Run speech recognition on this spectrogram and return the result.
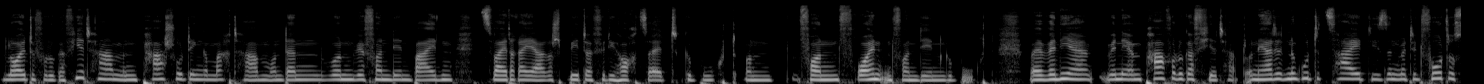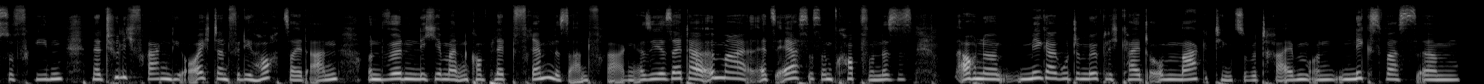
Leute fotografiert haben, ein Paar-Shooting gemacht haben und dann wurden wir von den beiden zwei, drei Jahre später für die Hochzeit gebucht und von Freunden von denen gebucht. Weil wenn ihr, wenn ihr ein Paar fotografiert habt und ihr hattet eine gute Zeit, die sind mit den Fotos zufrieden, natürlich fragen die euch dann für die Hochzeit an und würden nicht jemanden komplett Fremdes anfragen. Also ihr seid da immer als erstes im Kopf und das ist auch eine mega gute Möglichkeit, um Marketing zu betreiben und nichts, was ähm,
